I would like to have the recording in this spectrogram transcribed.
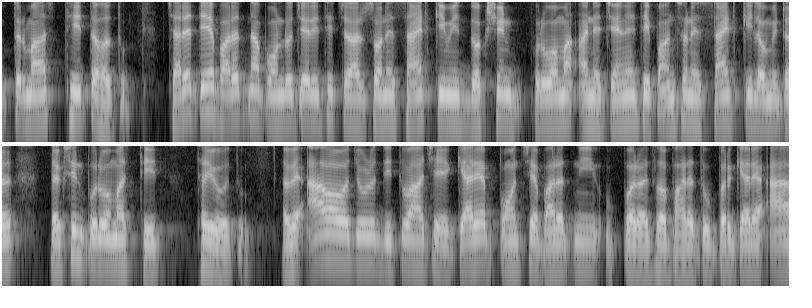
ઉત્તરમાં સ્થિત હતું. જ્યારે તે ભારતના પોંડુચેરીથી ચારસો ને સાઠ કિમી દક્ષિણ પૂર્વમાં અને ચેન્નઈથી પાંચસો ને સાઠ કિલોમીટર દક્ષિણ પૂર્વમાં સ્થિત થયું હતું. હવે આ વાવાઝોડું દિતવા છે, ક્યારે પહોંચશે ભારતની ઉપર અથવા ભારત ઉપર ક્યારે આ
